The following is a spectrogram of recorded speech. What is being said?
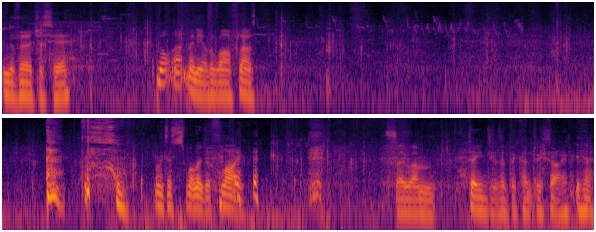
in the verges here. Not that many other wildflowers. I just swallowed a fly. so, um, Dangers of the countryside. yeah.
